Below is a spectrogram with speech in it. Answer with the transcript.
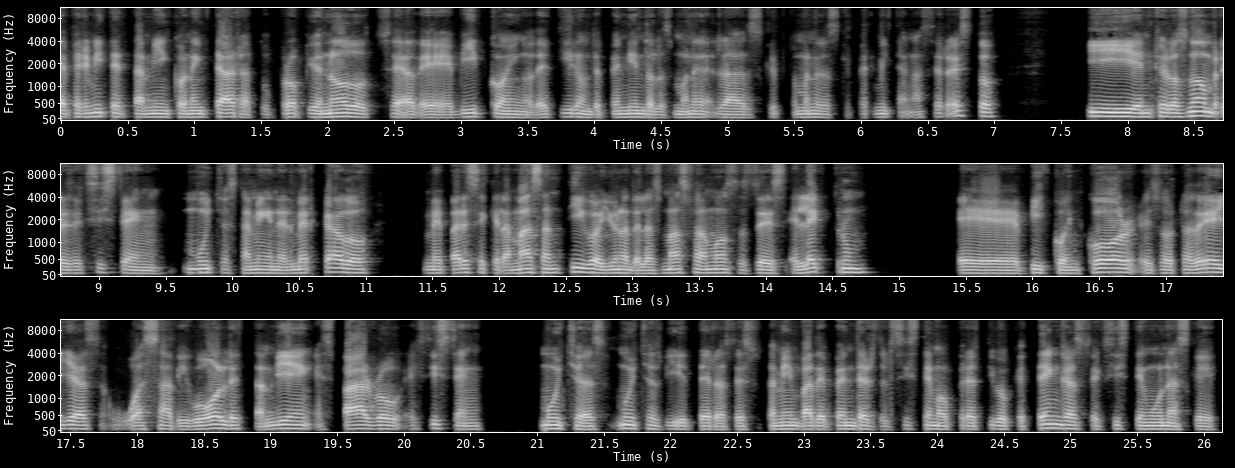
Te permite también conectar a tu propio nodo, sea de Bitcoin o de Ethereum, dependiendo las, monedas, las criptomonedas que permitan hacer esto. Y entre los nombres existen muchas también en el mercado. Me parece que la más antigua y una de las más famosas es Electrum. Eh, Bitcoin Core es otra de ellas. Wasabi Wallet también. Sparrow. Existen muchas, muchas billeteras de eso. También va a depender del sistema operativo que tengas. Existen unas que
